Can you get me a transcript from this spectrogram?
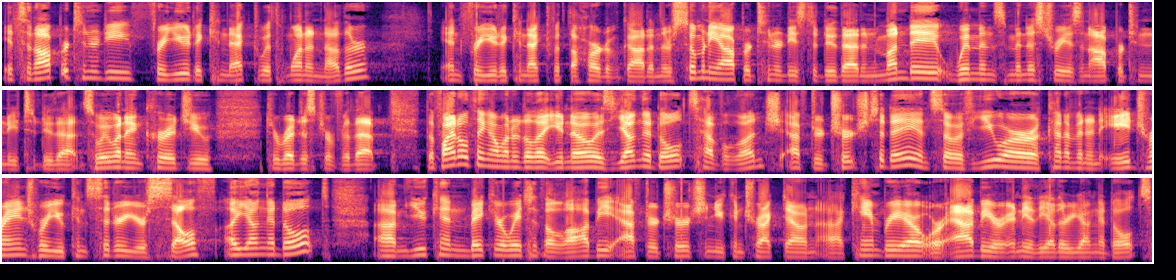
It's an opportunity for you to connect with one another and for you to connect with the heart of God. And there's so many opportunities to do that. And Monday Women's Ministry is an opportunity to do that. So we want to encourage you to register for that. The final thing I wanted to let you know is young adults have lunch after church today. And so if you are kind of in an age range where you consider yourself a young adult, um, you can make your way to the lobby after church and you can track down uh, Cambria or Abby or any of the other young adults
